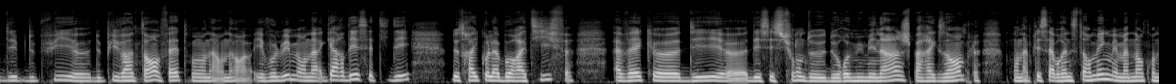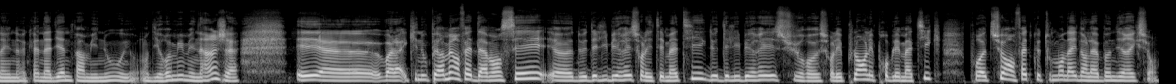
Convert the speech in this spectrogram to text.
depuis, euh, depuis 20 ans, en fait, on, a, on a évolué, mais on a gardé cette idée de travail collaboratif avec euh, des, euh, des sessions de, remue-ménage, par exemple. On appelait ça brainstorming, mais maintenant qu'on a une Canadienne parmi nous, on dit remue-ménage. Et voilà, qui nous permet en fait d'avancer, de délibérer sur les thématiques, de délibérer sur, sur les plans, les problématiques, pour être sûr en fait que tout le monde aille dans la bonne direction.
